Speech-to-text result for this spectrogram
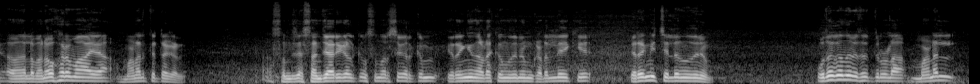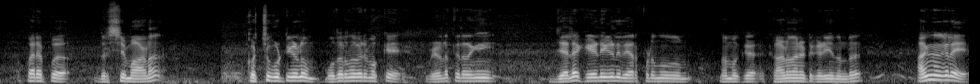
നല്ല മനോഹരമായ മണൽത്തിട്ടകൾ സഞ്ച- സഞ്ചാരികൾക്കും സന്ദർശകർക്കും ഇറങ്ങി നടക്കുന്നതിനും കടലിലേക്ക് ഇറങ്ങിച്ചെല്ലുന്നതിനും ഉതകുന്ന വിധത്തിലുള്ള മണൽ പരപ്പ് ദൃശ്യമാണ്. കൊച്ചുകുട്ടികളും മുതിർന്നവരുമൊക്കെ വെള്ളത്തിലിറങ്ങി ജലകേളികളിൽ ഏർപ്പെടുന്നതും നമുക്ക് കാണുവാനായിട്ട് കഴിയുന്നുണ്ട്. അങ്ങകലെ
